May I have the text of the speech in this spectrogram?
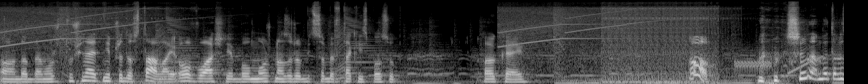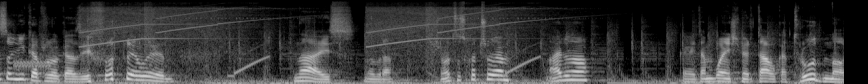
O, dobra, może tu się nawet nie przedostawaj. O, właśnie, bo można zrobić sobie w taki sposób. Okej. O! Maszyna Metal Sonika przy okazji. For a win. Nice. Dobra. Czemu tu skoczyłem? I don't know. Okej, tam była nieśmiertałka. Trudno.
